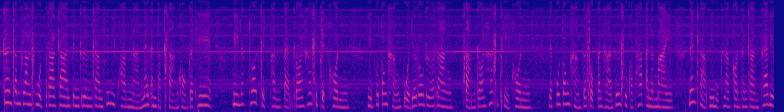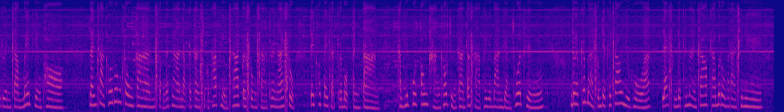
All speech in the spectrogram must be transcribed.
เรือนจำกลางสมุทรปราการเป็นเรือนจำที่มีความหนานแน่นอันดับ 3 ของประเทศ มีนักโทษ 7,857 คน มีผู้ต้องขังป่วยด้วยโรคเรื้อรัง 354 คน และผู้ต้องขังประสบปัญหาเรื่องสุขภาพอนามัย เนื่องจากมีบุคลากรทางการแพทย์ในเรือนจำไม่เพียงพอ หลังจากเข้าร่วมโครงการสำนักงานหลักประกันสุขภาพแห่งชาติกระทรวงสาธารณสุข ได้เข้าไปจัดระบบต่างๆทำให้ผู้ต้องขังเข้าถึงการรักษาพยาบาลอย่างทั่วถึง โดยพระบาทสมเด็จพระเจ้าอยู่หัว และสมเด็จพระนางเจ้าพระบรมราชินี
